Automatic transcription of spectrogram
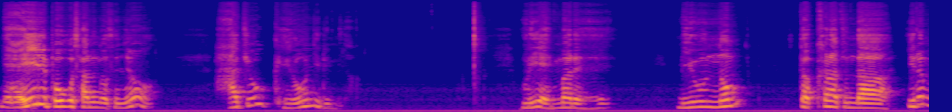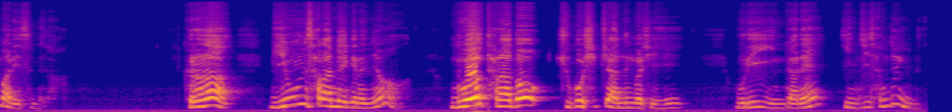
매일 보고 사는 것은요, 아주 괴로운 일입니다. 우리 옛말에 미운 놈 떡 하나 준다 이런 말이 있습니다. 그러나 미운 사람에게는요 무엇 하나도 주고 싶지 않는 것이 우리 인간의 인지상정입니다.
